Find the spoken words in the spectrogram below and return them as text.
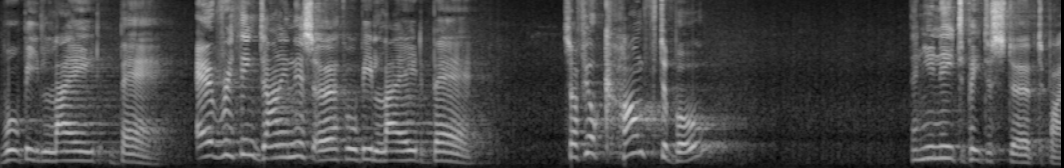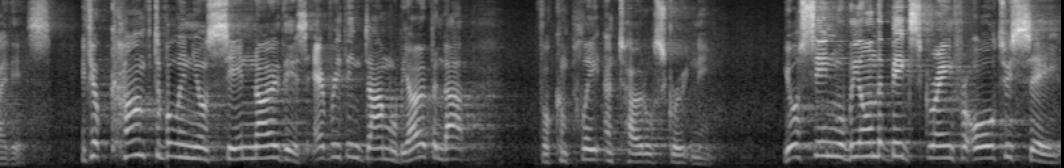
will be laid bare. Everything done in this earth will be laid bare. So if you're comfortable, then you need to be disturbed by this. If you're comfortable in your sin, know this everything done will be opened up for complete and total scrutiny. Your sin will be on the big screen for all to see.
